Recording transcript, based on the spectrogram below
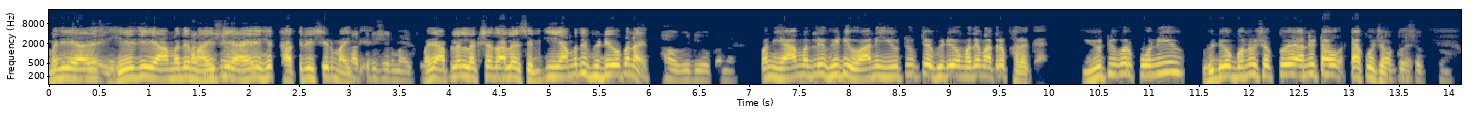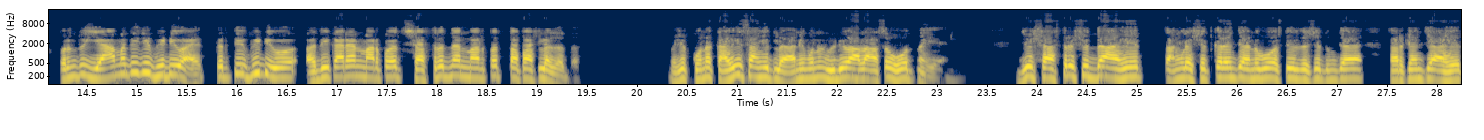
म्हणजे या- हे जे यामध्ये माहिती खात्रीशीर आहे माहिती. हे खात्रीशीर माहिती आहे. खात्रीशीर माहिती म्हणजे आपल्याला लक्षात आलं असेल की यामध्ये व्हिडिओ पण आहेत. हा व्हिडिओ पण आहे पण यामधले व्हिडिओ आणि युट्यूबच्या व्हिडिओमध्ये मात्र फरक आहे. युट्यूबवर कोणी व्हिडिओ बनवू शकतोय आणि टाव- टाकू टाकू शकतोय. शकतो परंतु यामध्ये जे व्हिडिओ आहेत तर ते व्हिडिओ अधिकाऱ्यांमार्फत शास्त्रज्ञांमार्फत तपासल्या जातात. म्हणजे कोण काही सांगितलं आणि म्हणून व्हिडिओ आला असं होत नाहीये. जे शास्त्रशुद्ध आहेत चांगल्या शेतकऱ्यांचे अनुभव असतील जसे तुमच्या सारख्यांचे आहेत.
